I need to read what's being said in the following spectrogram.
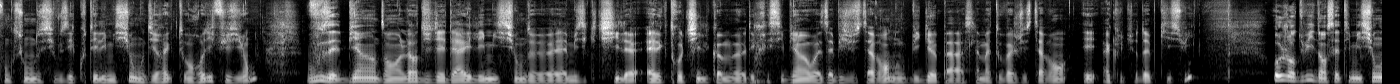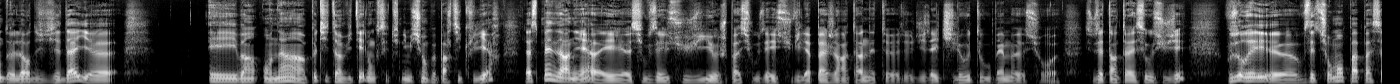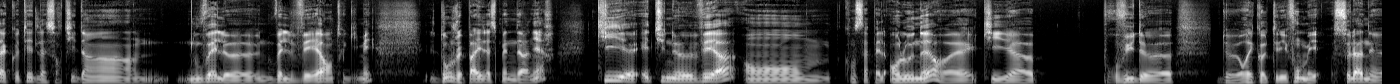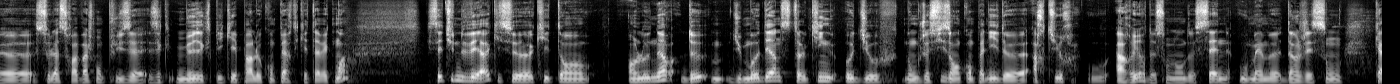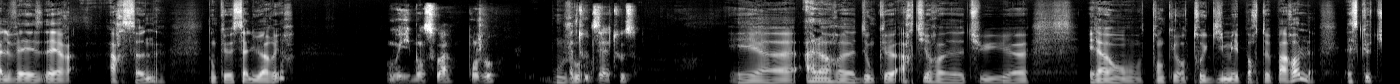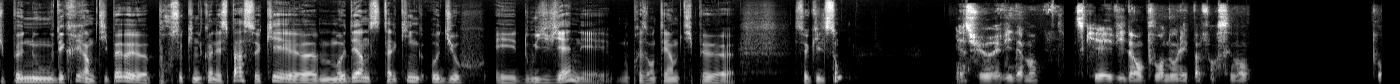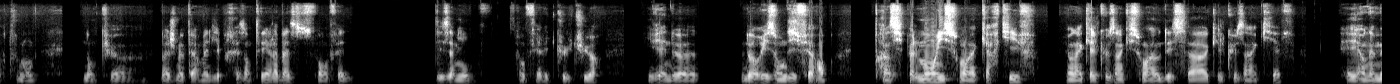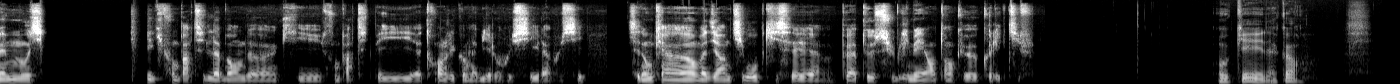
fonction de si vous écoutez l'émission en direct ou en rediffusion. Vous êtes bien dans l'heure du Jedi, l'émission de la musique chill, électro chill comme euh, décrit si bien Wasabi juste avant. Donc big up à Slamatova juste avant et à Culture Dub qui suit. Aujourd'hui dans cette émission de l'heure du Jedi, euh, eh ben, on a un petit invité, donc c'est une émission un peu particulière. La semaine dernière, et euh, si vous avez suivi, euh, je sais pas si vous avez suivi la page internet euh, de Jedi Chillout ou même euh, sur, si vous êtes intéressé au sujet, vous aurez, vous êtes sûrement pas passé à côté de la sortie d'un nouvelle, euh, nouvelle VA entre guillemets, dont je vais parler la semaine dernière, qui est une VA en, qu'on s'appelle, en l'honneur, qui a pourvu de de récolter les fonds, mais cela, cela sera vachement plus, mieux expliqué par le compère qui est avec moi. C'est une VA qui, se, qui est en, en l'honneur du Modern Stalking Audio. Donc je suis en compagnie de Arthur, ou Arur, de son nom de scène, ou même d'ingé son Calvezer Arson. Donc euh, salut Arur. Oui, bonsoir, bonjour Bonjour. à toutes et à tous. Et euh, alors, euh, donc Arthur, tu es là en tant que entre guillemets porte-parole. Est-ce que tu peux nous décrire un petit peu, euh, pour ceux qui ne connaissent pas, ce qu'est euh, Modern Stalking Audio et d'où ils viennent et nous présenter un petit peu euh, ce qu'ils sont? Bien sûr, évidemment. Ce qui est évident pour nous n'est pas forcément pour tout le monde. Donc, bah, je me permets de les présenter. À la base, ce sont en fait des amis qui sont férus de culture. Ils viennent d'horizons différents. Principalement, ils sont à Kharkiv. Il y en a quelques-uns qui sont à Odessa, quelques-uns à Kiev. Et il y en a même aussi qui font partie de la bande, euh, qui font partie de pays étrangers comme la Biélorussie, la Russie. C'est donc un, on va dire, un petit groupe qui s'est peu à peu sublimé en tant que collectif. Ok, d'accord.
